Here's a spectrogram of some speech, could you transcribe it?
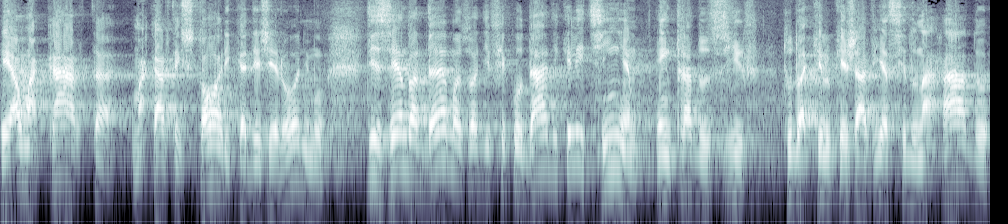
E há uma carta, uma carta histórica de Jerônimo, dizendo a Damaso a dificuldade que ele tinha em traduzir tudo aquilo que já havia sido narrado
